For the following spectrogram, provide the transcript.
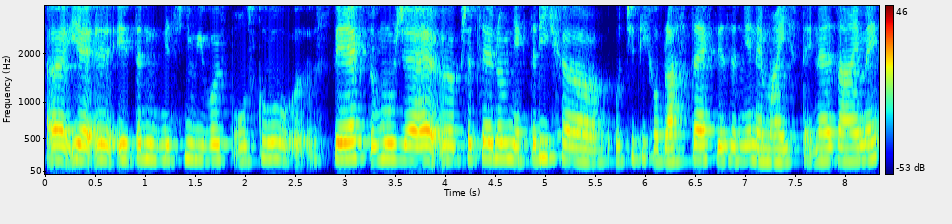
e, je i ten vnitřní vývoj v Polsku, spěje k tomu, že přece jenom v některých určitých oblastech ty země nemají stejné zájmy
